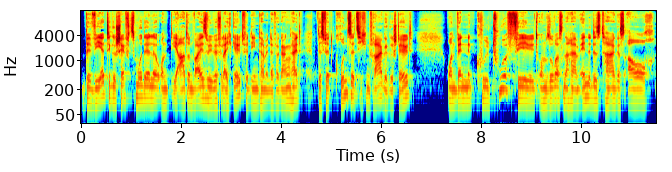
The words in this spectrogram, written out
bewährte Geschäftsmodelle und die Art und Weise, wie wir vielleicht Geld verdient haben in der Vergangenheit, das wird grundsätzlich in Frage gestellt. Und wenn eine Kultur fehlt, um sowas nachher am Ende des Tages auch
